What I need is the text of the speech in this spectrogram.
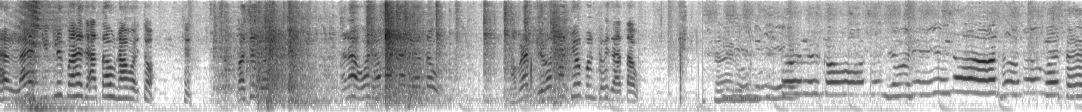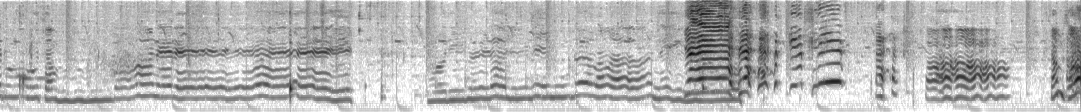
હા, લે કેટલી પાસે જાતા હું ના હોય તો. પછી અને હું સમાચાર લેતા હું. હમણાં ભેગો ના થયો પણ તોય જાતા હું. સમજો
